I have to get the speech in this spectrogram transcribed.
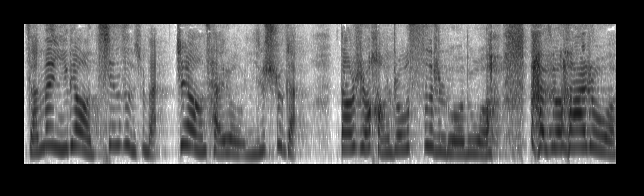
咱们一定要亲自去买，这样才有仪式感。当时杭州四十多度，他就拉着我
